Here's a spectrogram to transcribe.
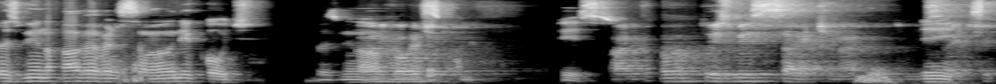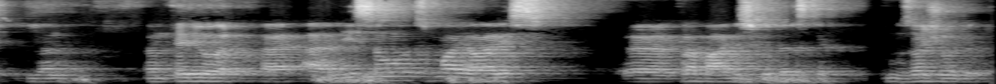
2009 a versão é Unicode. 2009 é a versão. Isso. Ah, então 2007, né? 2007 Isso. Anterior. Ali são os maiores uh, trabalhos que o Duster nos ajuda.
